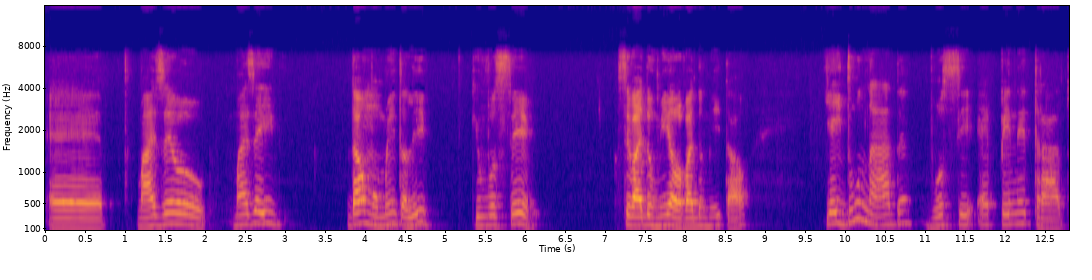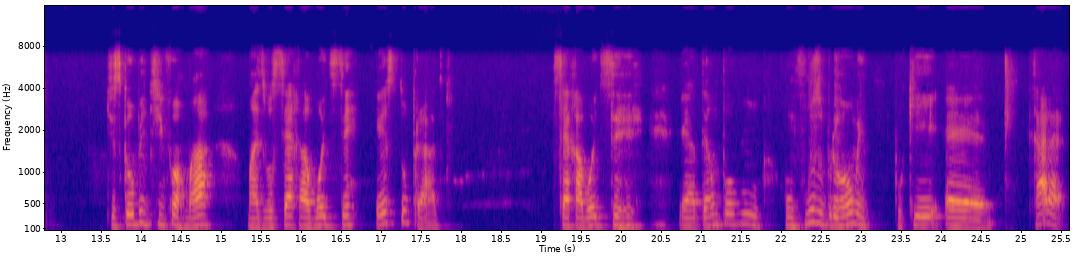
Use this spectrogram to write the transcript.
é, mas eu, mas aí dá um momento ali que você, você vai dormir, ela vai dormir e tal, e aí do nada você é penetrado. Desculpe te informar, mas você acabou de ser estuprado. Você acabou de ser é até um pouco confuso para o homem, porque é, cara,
